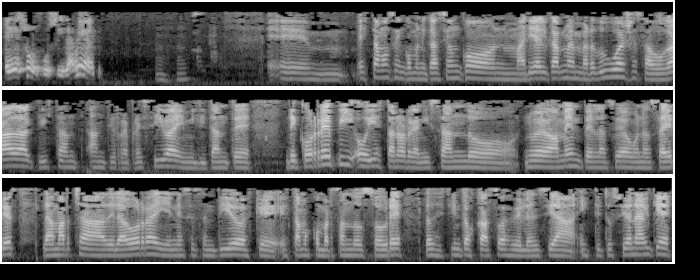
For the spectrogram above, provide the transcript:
es un fusilamiento. Eh, estamos en comunicación con María del Carmen Verdugo, ella es abogada, activista antirrepresiva y militante de Correpi. Hoy están organizando nuevamente en la ciudad de Buenos Aires la marcha de la gorra y en ese sentido es que estamos conversando sobre los distintos casos de violencia institucional que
